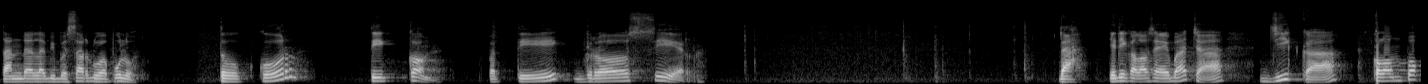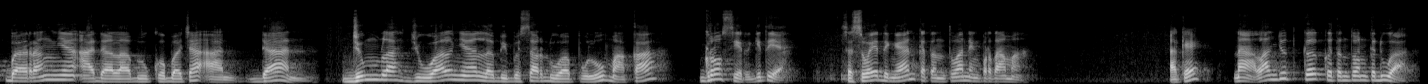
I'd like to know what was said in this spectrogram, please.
Tanda lebih besar 20. Tukur tikom petik grosir. Dah, jadi kalau saya baca, jika kelompok barangnya adalah buku bacaan dan jumlah jualnya lebih besar 20 maka grosir gitu ya. Sesuai dengan ketentuan yang pertama. Oke. Nah, lanjut ke ketentuan kedua.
